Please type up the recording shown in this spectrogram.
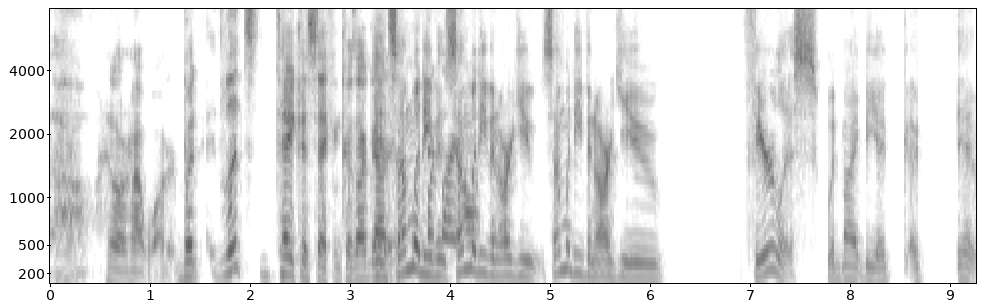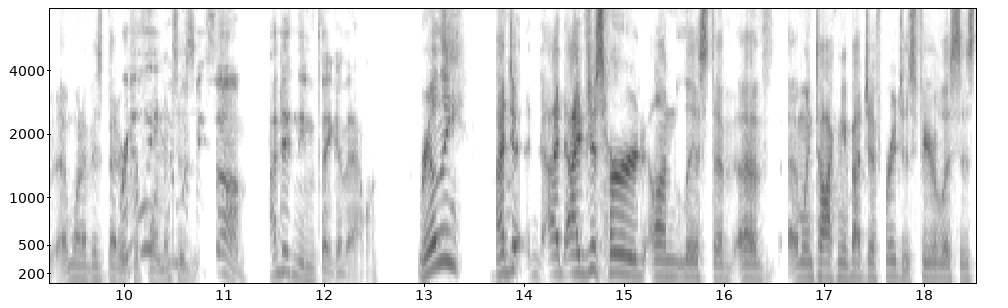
oh hell or hot water. But let's take a second because I've got and some would even some would even argue some would even argue Fearless would might be a, a, a one of his better really? performances. some. I didn't even think of that one. Really? I just I, I just heard on list of of uh, when talking about Jeff Bridges, Fearless is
